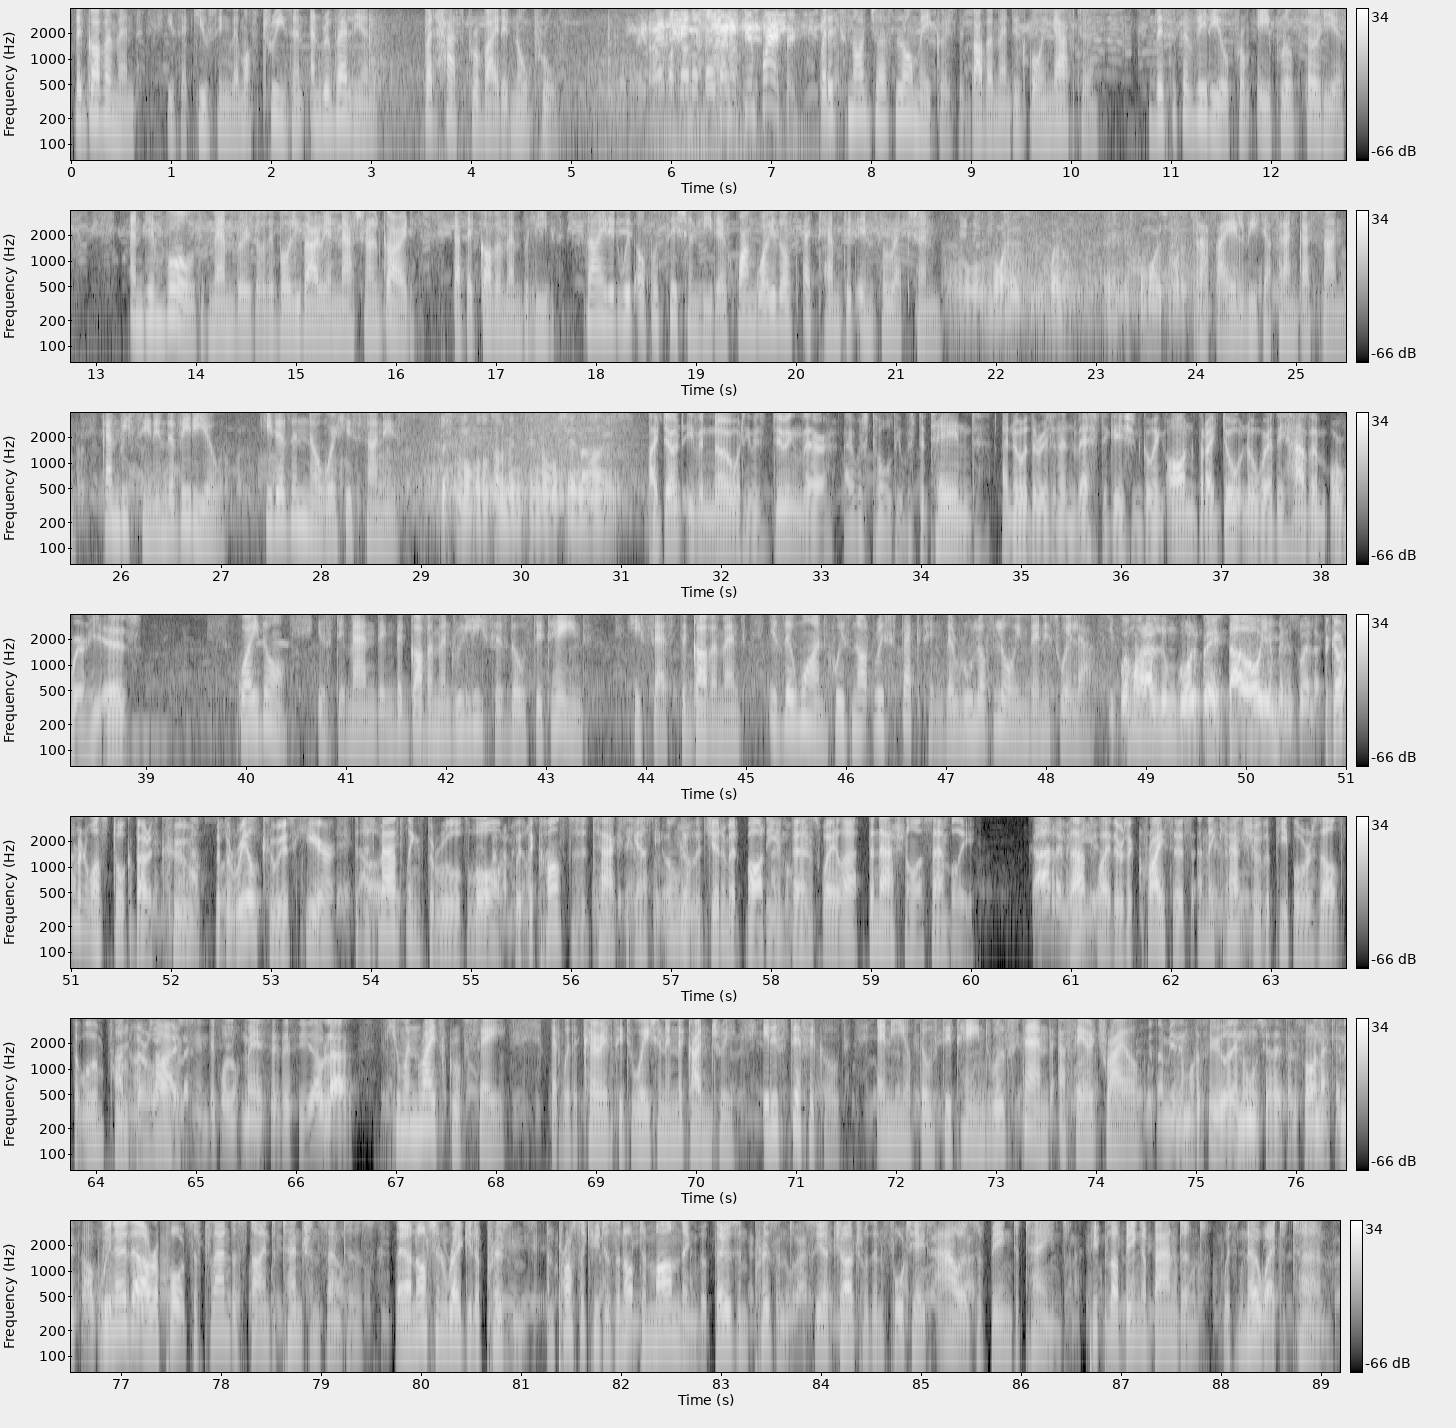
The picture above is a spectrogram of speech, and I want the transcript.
The government is accusing them of treason and rebellion, but has provided no proof. But it's not just lawmakers the government is going after. This is a video from April 30th and involved members of the Bolivarian National Guard that the government believes sided with opposition leader Juan Guaido's attempted insurrection. Rafael Villafranca's son can be seen in the video. He doesn't know where his son is. I don't even know what he was doing there. I was told he was detained. I know there is an investigation going on, but I don't know where they have him or where he is. Guaido is demanding the government releases those detained. He says the government is the one who is not respecting the rule of law in Venezuela. The government wants to talk about a coup, but the real coup is here, the dismantling of the rule of law, with the constant attacks against the only legitimate body in Venezuela, the National Assembly. That's why there's a crisis, and they can't show the people results that will improve their lives. Human rights groups say that with the current situation in the country, it is difficult any of those detained will stand a fair trial. We know there are reports of clandestine detention centers. They are not in regular prisons, and prosecutors are not demanding that those imprisoned see a judge within 48 hours of being detained. People are being abandoned, with nowhere to turn.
